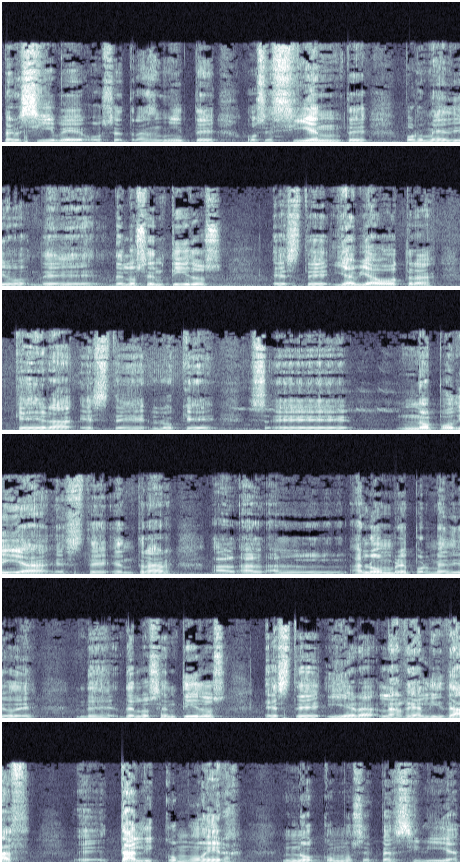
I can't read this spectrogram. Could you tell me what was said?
percibe o se transmite o se siente por medio de, los sentidos este y había otra que era este lo que eh, no podía este entrar al, al, hombre por medio de, de, los sentidos este, y era la realidad eh, tal y como era, no como se percibía.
